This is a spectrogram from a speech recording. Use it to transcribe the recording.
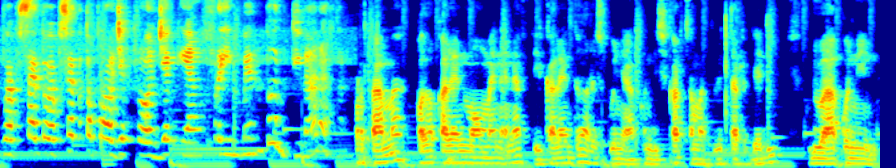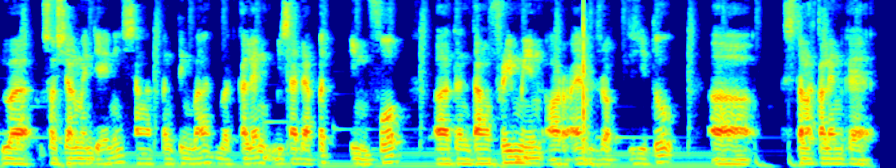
website-website atau project-project yang Freeman tuh di mana? Pertama, kalau kalian mau main NFT, kalian tuh harus punya akun Discord sama Twitter. Jadi dua akun ini, dua sosial media ini sangat penting banget buat kalian bisa dapat info uh, tentang Freeman or airdrop di situ. Uh, setelah kalian kayak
